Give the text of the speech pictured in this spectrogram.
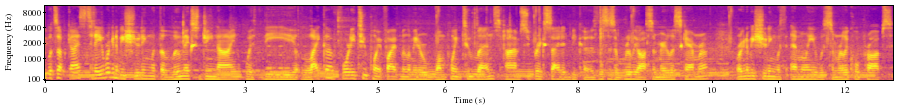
what's up guys? Today we're going to be shooting with the Lumix G9 with the Leica 42.5 millimeter 1.2 lens. I'm super excited because this is a really awesome mirrorless camera. We're going to be shooting with Emily with some really cool props.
